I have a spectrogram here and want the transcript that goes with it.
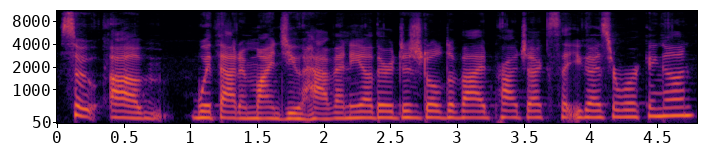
So, um, with that in mind, do you have any other digital divide projects that you guys are working on?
